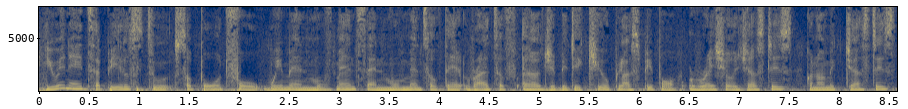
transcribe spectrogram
UNAIDS appeals to support for women movements and movements of the rights of LGBTQ plus people, racial justice, economic justice,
